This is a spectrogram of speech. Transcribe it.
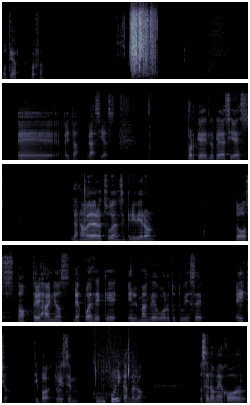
mutear, porfa. Eh, ahí está, gracias. Porque lo que decía es, las novelas de Ratsuden se escribieron dos, no, tres años después de que el manga de Boruto estuviese hecho. Tipo, estuviesen publicándolo. Entonces a lo mejor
